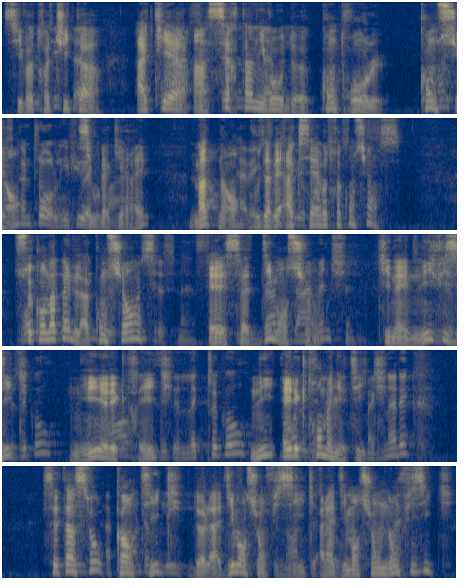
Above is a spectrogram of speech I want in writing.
si votre chitta acquiert un certain niveau de contrôle conscient, si vous l'acquérez, maintenant vous avez accès à votre conscience. Ce qu'on appelle la conscience est cette dimension qui n'est ni physique, ni électrique, ni électromagnétique. C'est un saut quantique de la dimension physique à la dimension non physique.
